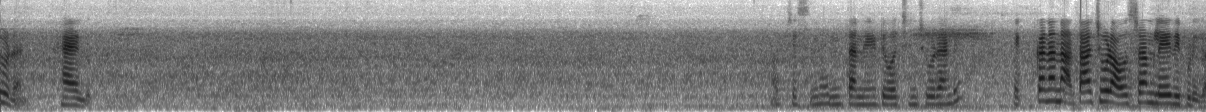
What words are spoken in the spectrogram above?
చూడండి. హ్యాండ్ వచ్చేసింది. ఎంత నీట్గా వచ్చింది చూడండి. ఎక్కడన్నా అటాచ్ కూడా అవసరం లేదు ఇప్పుడు ఇక.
